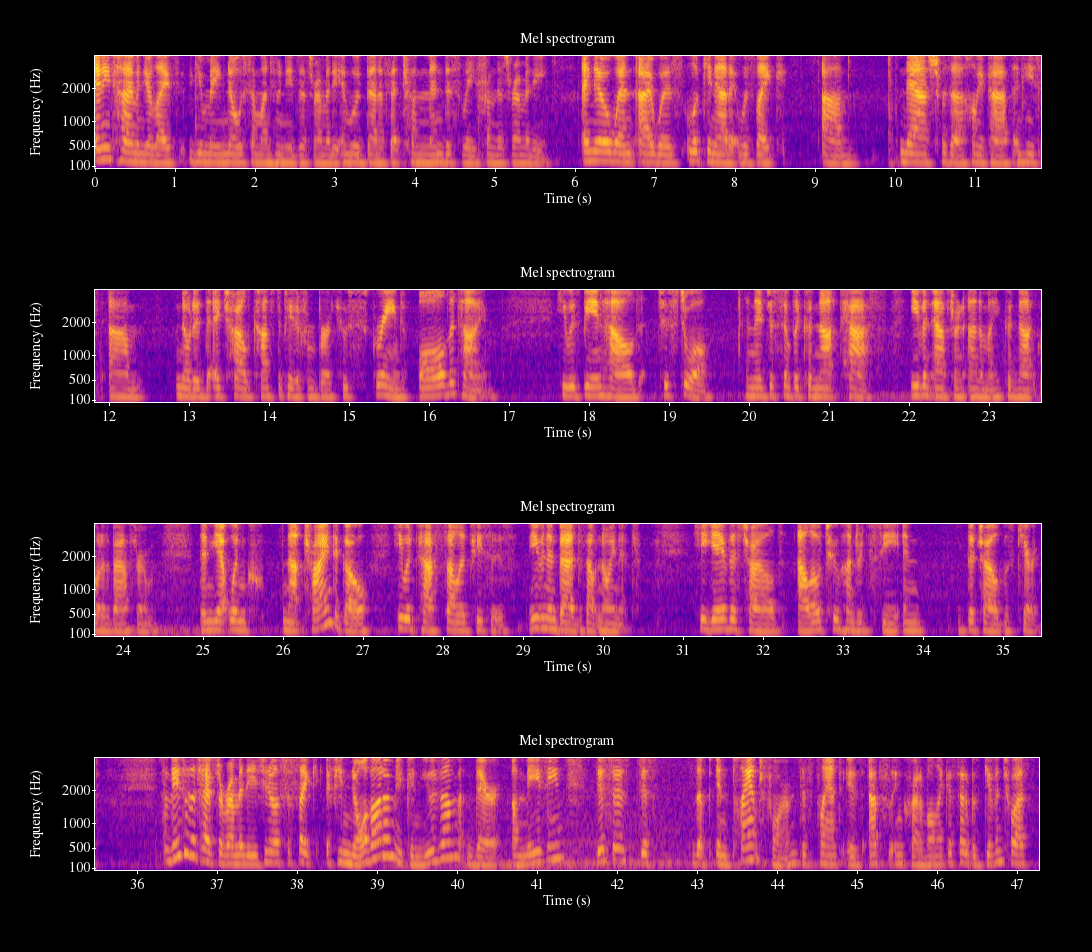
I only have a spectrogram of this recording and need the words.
any time in your life, you may know someone who needs this remedy and would benefit tremendously from this remedy. I know when I was looking at it, it was like um, Nash was a homeopath, and he's um, noted that a child constipated from birth who screamed all the time. He was being held to stool, and they just simply could not pass, even after an enema. He could not go to the bathroom. Then, yet, when not trying to go, he would pass solid pieces, even in bed without knowing it. He gave this child Aloe 200C, and the child was cured. So these are the types of remedies. You know, it's just like if you know about them, you can use them. They're amazing. This is this the in plant form. This plant is absolutely incredible. Like I said, it was given to us,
